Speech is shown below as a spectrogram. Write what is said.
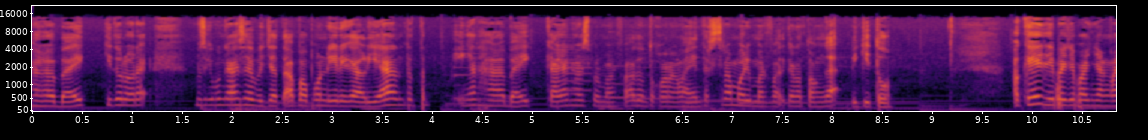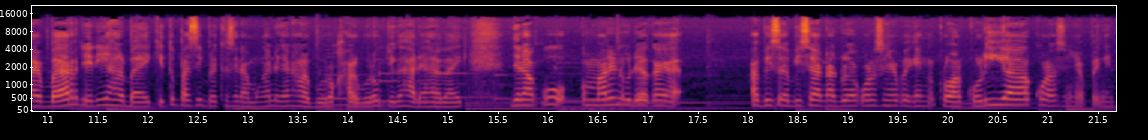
hal-hal baik gitu loh Raya meskipun kalian sebejat apa pun diri kalian tetap ingat hal baik kalian harus bermanfaat untuk orang lain terserah mau dimanfaatkan atau enggak begitu Oke, jadi panjang lebar. Jadi hal baik itu pasti berkesinambungan dengan hal buruk. Hal buruk juga ada hal baik. Dan aku kemarin udah kayak abis-abisan. Aduh, aku rasanya pengen keluar kuliah. Aku rasanya pengen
